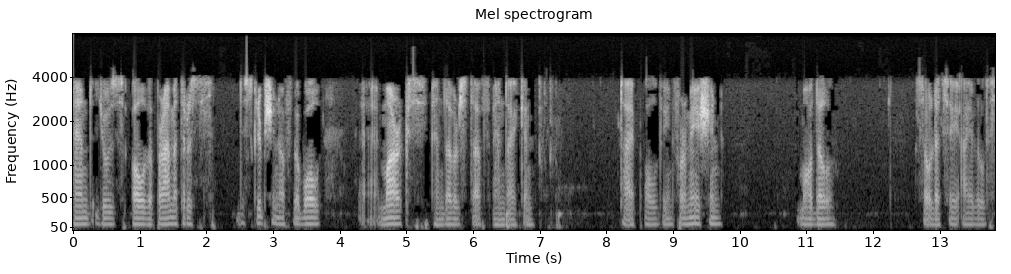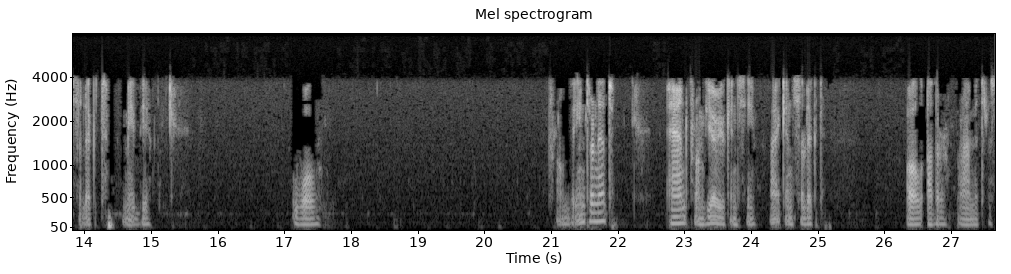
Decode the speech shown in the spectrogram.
and use all the parameters, description of the wall, uh, marks and other stuff and I can type all the information model. So let's say I will select maybe wall from the internet and from here you can see I can select all other parameters.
